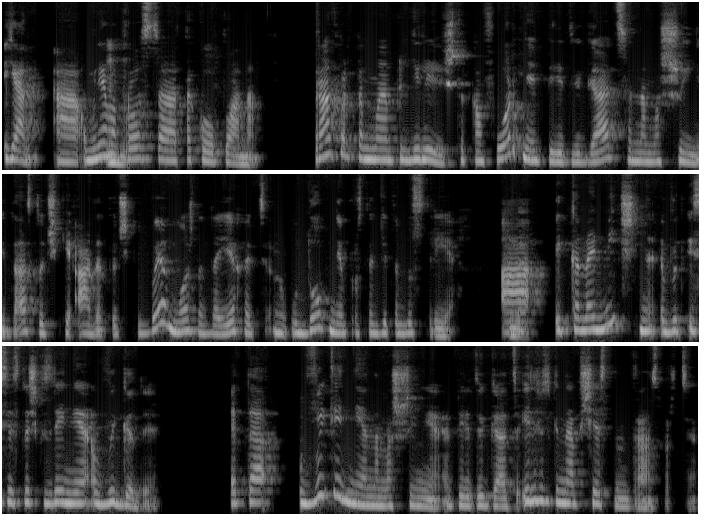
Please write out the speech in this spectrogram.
Ян, а у меня mm-hmm. вопрос а, такого плана. Транспортом мы определились, что комфортнее передвигаться на машине, да, с точки А до точки Б можно доехать ну, удобнее, просто где-то быстрее. А да. экономично, вот если с точки зрения выгоды, это выгоднее на машине передвигаться или все-таки на общественном транспорте?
